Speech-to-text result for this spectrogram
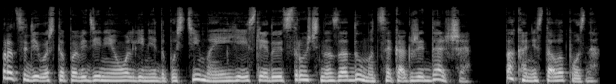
Процедила, что поведение Ольги недопустимо, и ей следует срочно задуматься, как жить дальше, пока не стало поздно.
